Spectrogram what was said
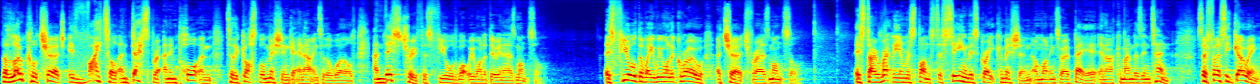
The local church is vital and desperate and important to the gospel mission getting out into the world. And this truth has fueled what we want to do in Eyres Monsell. It's fueled the way we want to grow a church for Eyres Monsell. It's directly in response to seeing this great commission and wanting to obey it in our commander's intent. So firstly, going.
